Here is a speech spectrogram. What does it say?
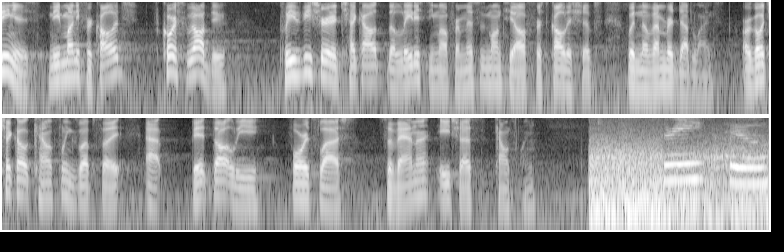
Seniors, need money for college? Of course, we all do. Please be sure to check out the latest email from Mrs. Montiel for scholarships with November deadlines. Or go check out counseling's website at bit.ly forward slash Savanna HS Counseling. Three, two,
